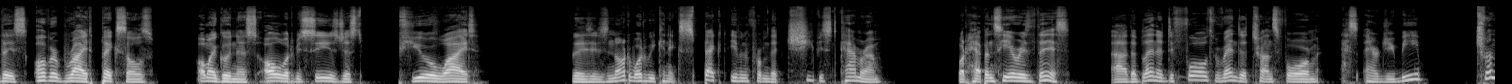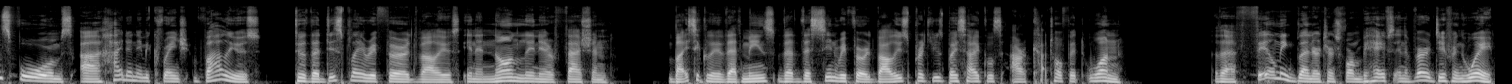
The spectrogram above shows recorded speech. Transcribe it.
this overbright pixels. Oh my goodness, all what we see is just pure white. This is not what we can expect even from the cheapest camera. What happens here is this. Uh, the Blender default render transform sRGB transforms uh, high dynamic range values to the display referred values in a non-linear fashion. Basically, that means that the scene referred values produced by cycles are cut off at 1. The filmic Blender transform behaves in a very different way.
